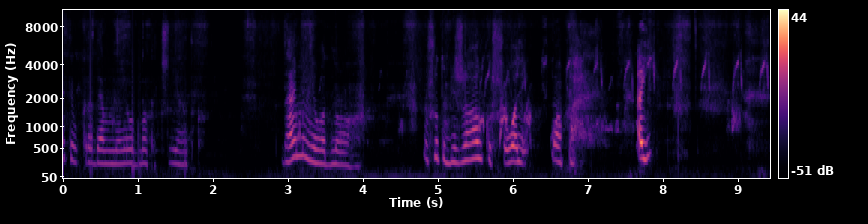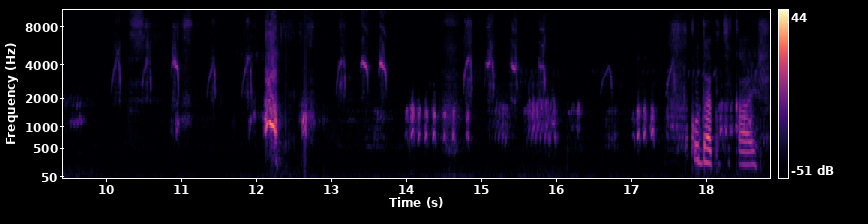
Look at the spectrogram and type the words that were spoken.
Давайте вкрадемо в неї одну каченятку. Дай мені одного. Ну що тобі жалко, що ли? Опа. Ай! Куда ти тікаєш?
